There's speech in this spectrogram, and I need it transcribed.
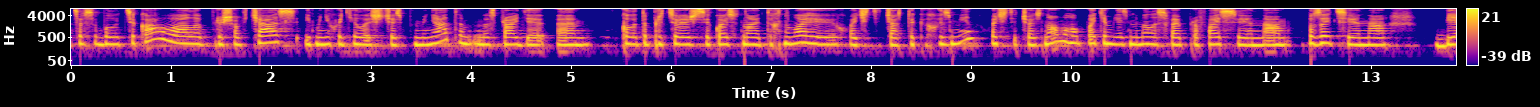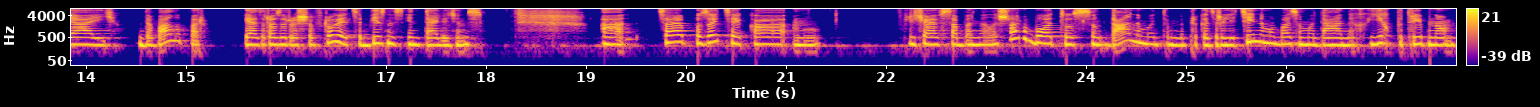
Це все було цікаво, але прийшов час, і мені хотілося щось поміняти. Насправді, е, коли ти працюєш з якоюсь одною технологією, хочеться часто якихось змін, хочеться чогось нового. Потім я змінила свою професію на позицію на BI девелопер. Я зразу розшифрую це Intelligence. А це позиція, яка включає в себе не лише роботу з даними, там, наприклад, з реляційними базами даних. Їх потрібно,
